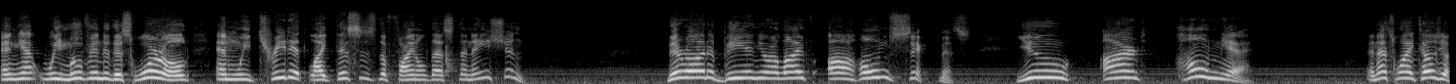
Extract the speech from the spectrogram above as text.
And yet we move into this world and we treat it like this is the final destination. There ought to be in your life a homesickness. You aren't home yet. And that's why he tells you,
